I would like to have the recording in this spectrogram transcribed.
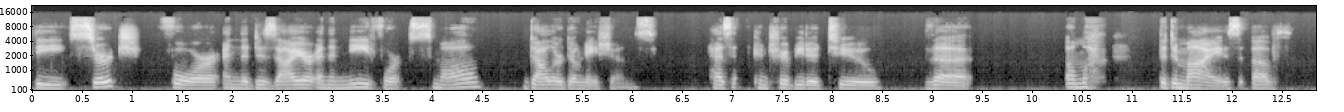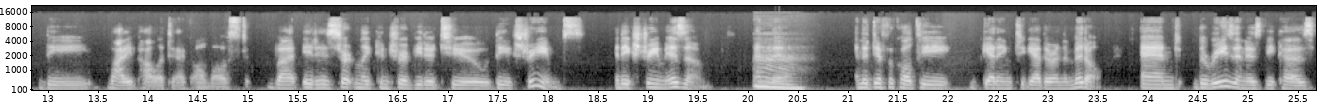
the search for and the desire and the need for small dollar donations has contributed to the um, the demise of the body politic almost, but it has certainly contributed to the extremes and the extremism and mm. the hmm. and the difficulty getting together in the middle. And the reason is because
